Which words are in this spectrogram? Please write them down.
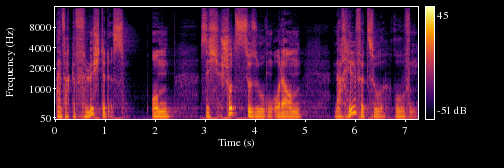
einfach geflüchtet ist, um sich Schutz zu suchen oder um nach Hilfe zu rufen.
